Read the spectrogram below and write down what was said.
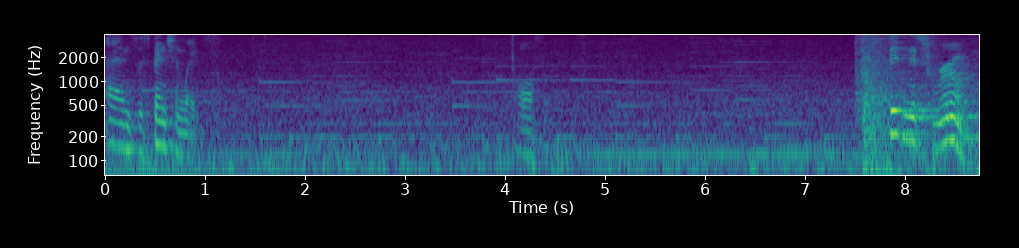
and suspension weights. Awesome. Fitness room.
